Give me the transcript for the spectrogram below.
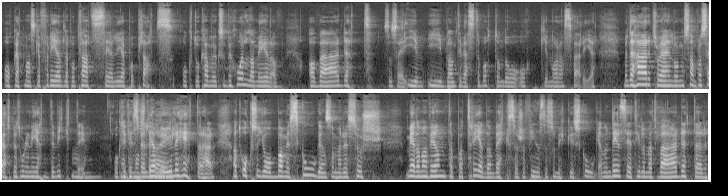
och att man ska förädla på plats, sälja på plats. Och då kan vi också behålla mer av, av värdet så att säga, i, i bland till Västerbotten då och norra Sverige. Men det här tror jag är en långsam process, men jag tror den är jätteviktig. Mm. Och det, det finns väldiga börja. möjligheter här. Att också jobba med skogen som en resurs Medan man väntar på att träden växer så finns det så mycket i skogen. En del säger till och med att värdet är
